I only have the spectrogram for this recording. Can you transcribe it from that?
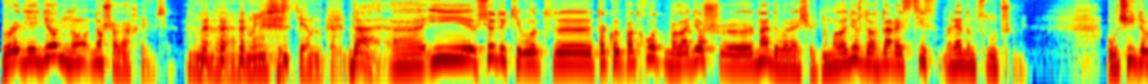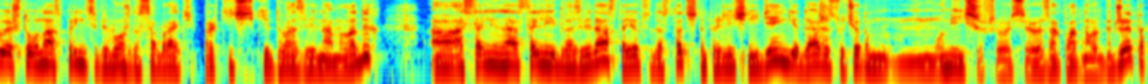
вроде идем, но, но шарахаемся. Ну да, но не системно как бы. Да, э, и все-таки вот такой подход молодежь надо выращивать, но молодежь должна расти рядом с лучшими. Учитывая, что у нас, в принципе, можно собрать практически два звена молодых, а остальные, на остальные два звена остается достаточно приличные деньги, даже с учетом уменьшившегося зарплатного бюджета,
